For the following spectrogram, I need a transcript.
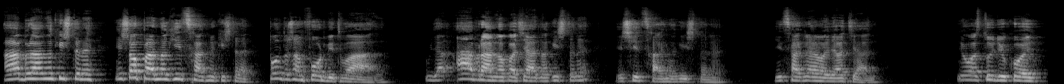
Ábrámnak Istene, és apádnak Yitzháknak Istene. Pontosan fordítva áll. Ugye Ábrámnak atyádnak Istene, és Yitzháknak Istene. Yitzhák nem vagy atyád. Jó, azt tudjuk, hogy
